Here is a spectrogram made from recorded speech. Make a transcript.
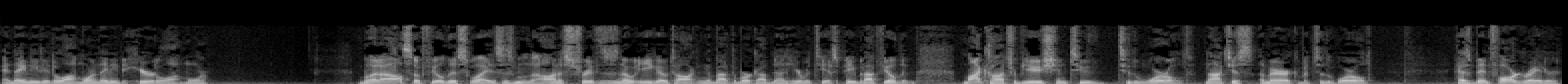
and they needed a lot more, and they need to hear it a lot more. But I also feel this way. This is the honest truth. This is no ego talking about the work I've done here with TSP, but I feel that my contribution to to the world, not just America, but to the world, has been far greater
